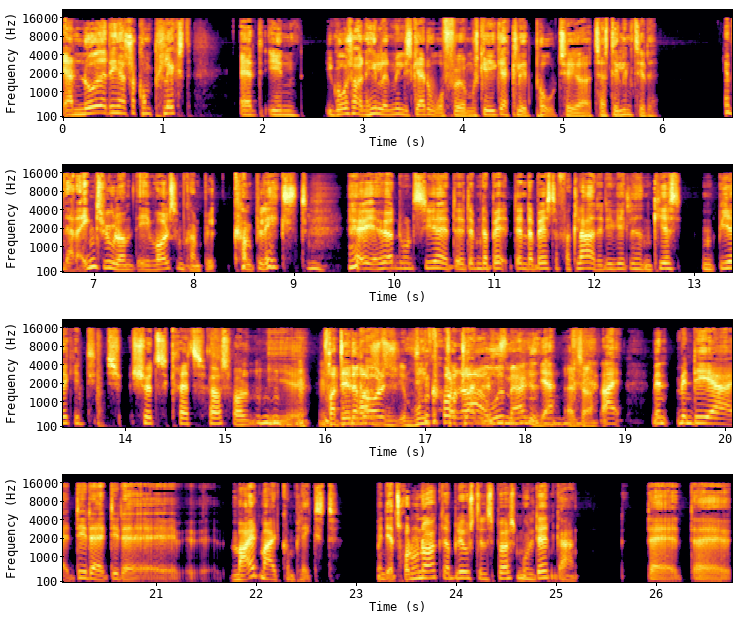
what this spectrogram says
er noget af det her så komplekst, at en, i går så en helt almindelig skatteordfører måske ikke er klædt på til at tage stilling til det? Jamen, der er der ingen tvivl om, det er voldsomt komple- komplekst. Mm. Jeg hørte nogen sige, at øh, dem, der be- den, der bedst har forklaret det, det er i virkeligheden Kirsten Birgit Schøtzgrads Hørsholm. I, øh, Fra denne den ret, jamen, hun forklarer udmærket. Ja. Altså. Nej, men, men det, er, det, er da, det er da meget, meget komplekst. Men jeg tror nu nok, der blev stillet spørgsmål dengang, da, da,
